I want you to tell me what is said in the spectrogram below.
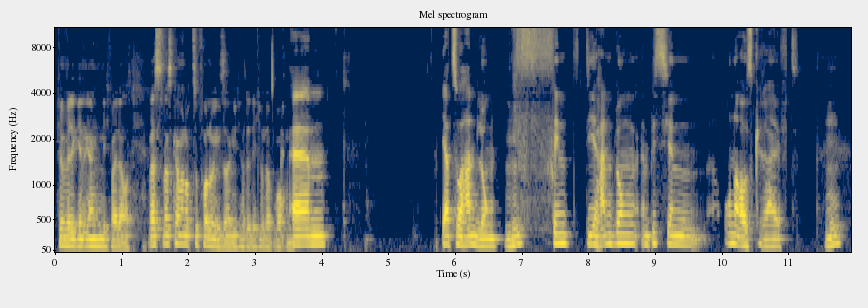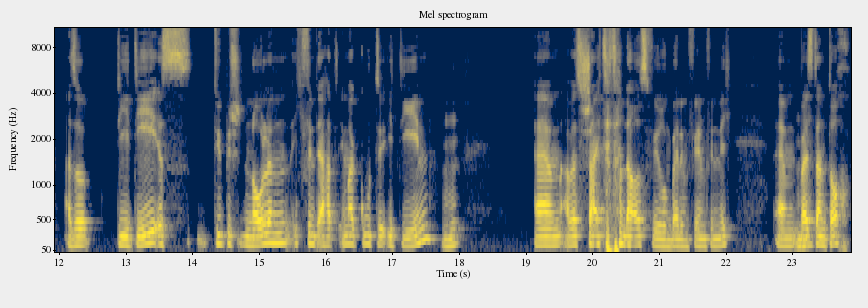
Führen wir den Gedanken nicht weiter aus. Was, was kann man noch zu Following sagen? Ich hatte dich unterbrochen. Ähm, ja, zur Handlung. Mhm. Ich finde die Handlung ein bisschen unausgereift. Mhm. Also die Idee ist typisch Nolan. Ich finde, er hat immer gute Ideen. Mhm. Ähm, aber es scheitert an der Ausführung bei dem Film, finde ich. Ähm, mhm. Weil es dann doch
